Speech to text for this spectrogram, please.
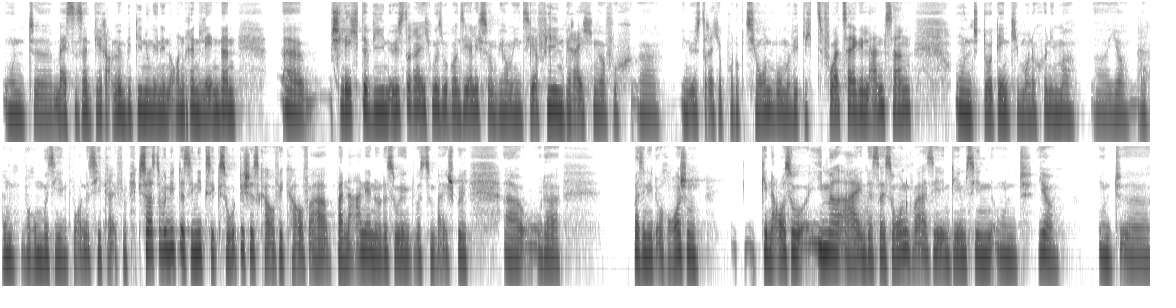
Und äh, meistens sind die Rahmenbedingungen in anderen Ländern äh, schlechter wie in Österreich, muss man ganz ehrlich sagen. Wir haben in sehr vielen Bereichen einfach äh, in Österreich eine Produktion, wo wir wirklich Vorzeigeland sind. Und da denke ich mir noch immer, äh, ja, warum, warum muss ich irgendwo anders hingreifen? Das heißt aber nicht, dass ich nichts Exotisches kaufe. Ich kaufe auch Bananen oder so irgendwas zum Beispiel äh, oder, weiß ich nicht, Orangen. Genauso immer auch in der Saison quasi in dem Sinn und ja, und äh,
